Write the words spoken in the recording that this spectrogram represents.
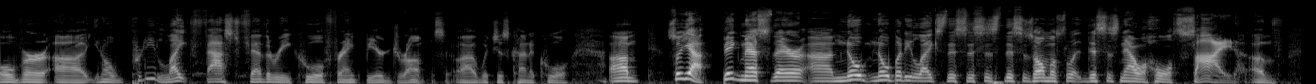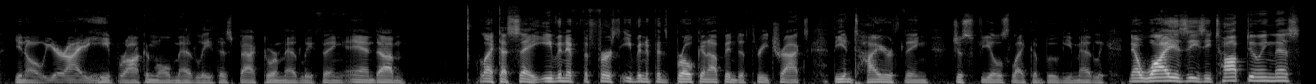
over uh, you know pretty light, fast, feathery, cool Frank Beard drums, uh, which is kind of cool. Um, so yeah, big mess there. Um, no nobody likes this. This is this is almost like, this is now a whole side of you know Uriah Heep rock and roll medley, this backdoor medley thing, and um, like I say, even if the first, even if it's broken up into three tracks, the entire thing just feels like a boogie medley. Now, why is ZZ Top doing this?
